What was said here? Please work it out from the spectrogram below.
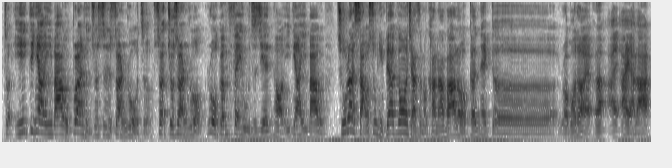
就一定要一八五，不然你就是算弱者，算就算弱弱跟废物之间哈，一定要一八五。除了少数，你不要跟我讲什么卡纳瓦罗跟那个 Roberto 呃艾艾亚拉，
